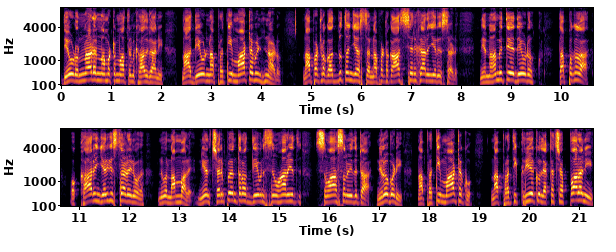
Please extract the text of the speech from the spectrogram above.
దేవుడు ఉన్నాడని నమ్మటం మాత్రమే కాదు కానీ నా దేవుడు నా ప్రతి మాట వింటున్నాడు. నా పట్ల ఒక అద్భుతం చేస్తాడు. నా పట్ల ఒక ఆశ్చర్యకారం జరిగిస్తాడు నేను నమ్మితే దేవుడు తప్పక ఒక కార్యం జరిగిస్తాడని నువ్వు- నువ్వు నమ్మాలి. నేను చనిపోయిన తర్వాత దేవుని సింహాన్ని సింహాసనం ఎదుట నిలబడి నా ప్రతి మాటకు నా ప్రతి క్రియకు లెక్క చెప్పాలని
